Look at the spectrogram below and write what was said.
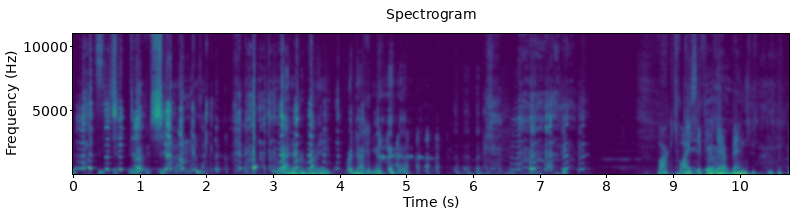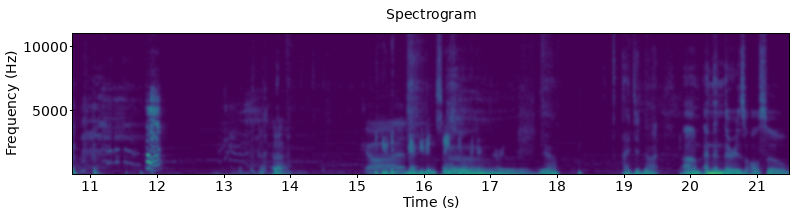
That's such a dumb joke. Good night, everybody. We're done. Bark twice if you're there, Ben. You didn't, yeah, you didn't say human intern. Uh, yeah, I did not. Um, and then there is also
